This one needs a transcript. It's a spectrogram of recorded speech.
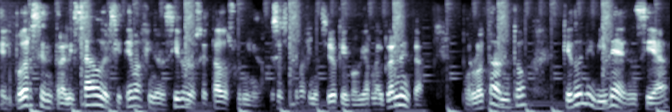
el poder centralizado del sistema financiero en los Estados Unidos, que es el sistema financiero que gobierna el planeta. Por lo tanto, quedó en evidencia,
